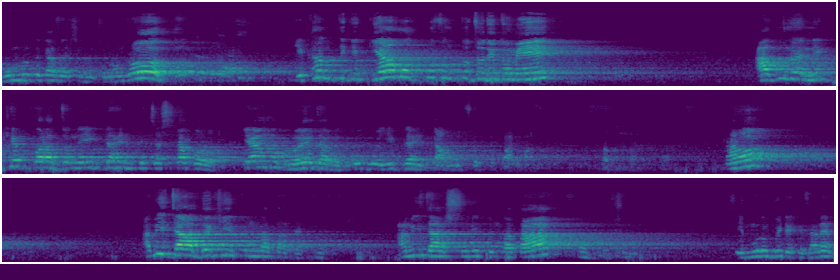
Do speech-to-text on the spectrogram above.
নমরুদের কাছে এসে বলছে, নমরুদ, এখান থেকে কিয়ামত পর্যন্ত যদি তুমি আগুনে নিক্ষেপ করার জন্য ইব্রাহিমকে চেষ্টা করো কেমন হয়ে যাবে, তবুও ইব্রাহিমকে আগুন করতে পারবা কারণ আমি যা দেখি তোমরা তা দেখো। আমি যা শুনি তোমরা তা শুনি। সেই মুরব্বীটাকে জানেন?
